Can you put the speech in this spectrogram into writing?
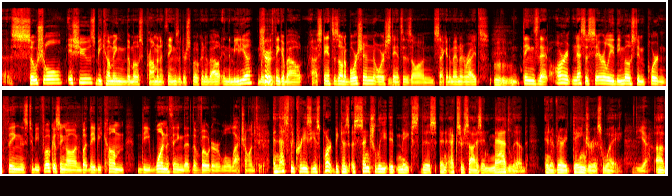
uh, social issues becoming the most prominent things that are spoken about in the media. When Sure. you think about uh, stances on abortion or stances on Second Amendment rights, Mm-hmm. things that aren't necessarily the most important things to be focusing on, but they become the one thing that the voter will latch onto. And that's the craziest part because essentially it makes this an exercise in Mad Lib in a very dangerous way. Yeah. Uh,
